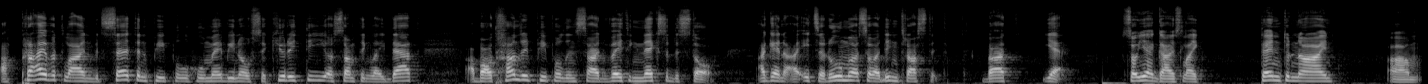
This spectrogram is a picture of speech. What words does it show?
a private line with certain people who maybe know security or something like that, about 100 people inside waiting next to the store. Again, it's a rumor, so I didn't trust it. But yeah. So yeah, guys, like 10 to 9, um,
